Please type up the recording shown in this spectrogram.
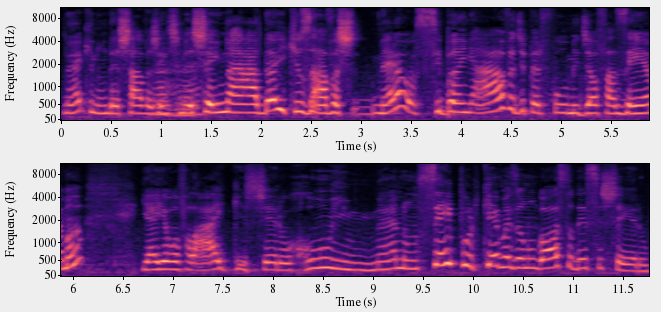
né, que não deixava a gente Uhum. mexer em nada e que usava, né, se banhava de perfume de alfazema. E aí eu vou falar, ai, que cheiro ruim, né? Não sei porquê, mas eu não gosto desse cheiro.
